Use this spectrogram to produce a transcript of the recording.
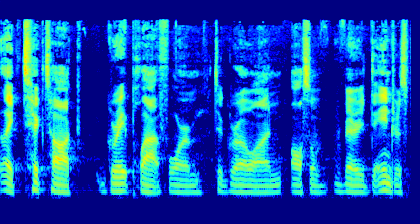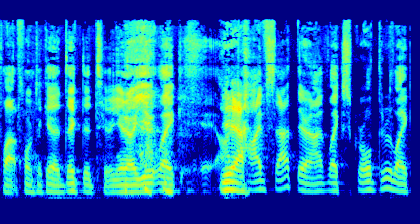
like TikTok, great platform to grow on, also very dangerous platform to get addicted to. You know, you like, yeah. I, have sat there and I've like scrolled through like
